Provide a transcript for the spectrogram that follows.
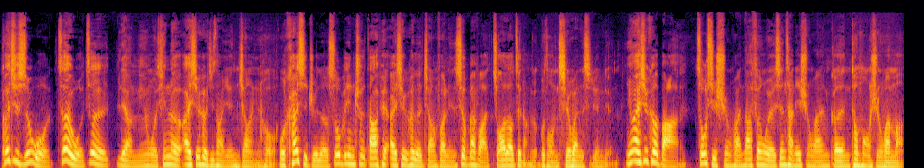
可其实我在我这两年，我听了艾希克几场演讲以后，我开始觉得，说不定去搭配艾希克的讲法，你是有办法抓到这两个不同切换的时间点的。因为艾希克把周期循环它分为生产力循环跟通膨循环嘛，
